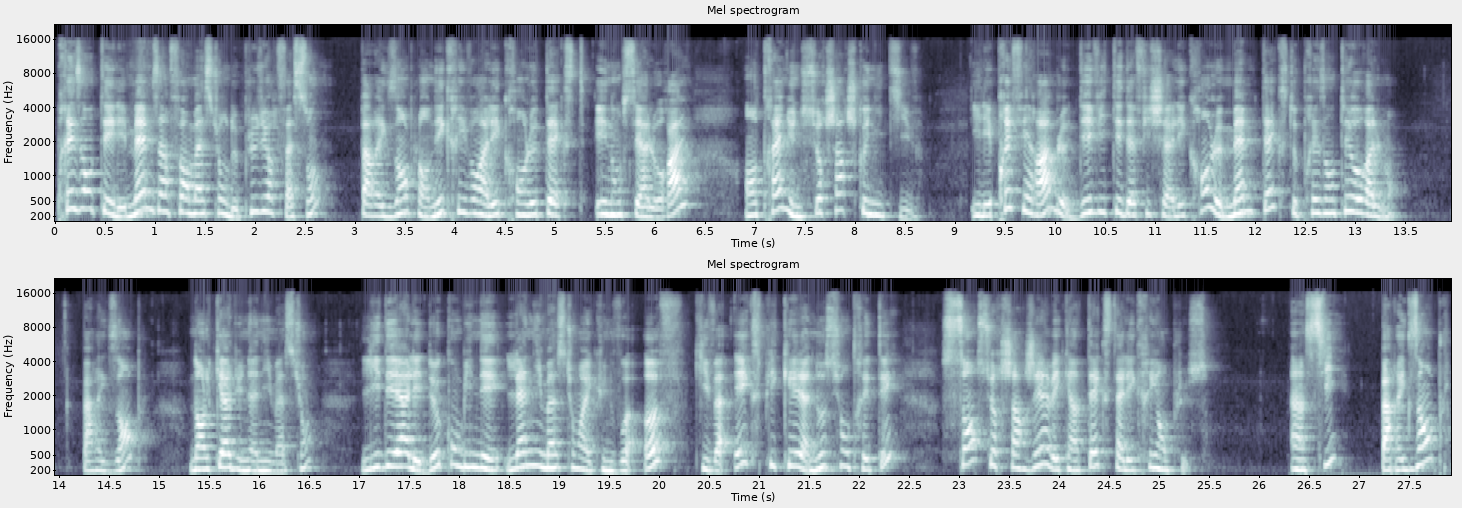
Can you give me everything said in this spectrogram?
Présenter les mêmes informations de plusieurs façons par exemple en écrivant à l'écran le texte énoncé à l'oral, entraîne une surcharge cognitive. Il est préférable d'éviter d'afficher à l'écran le même texte présenté oralement. Par exemple, dans le cas d'une animation, l'idéal est de combiner l'animation avec une voix off qui va expliquer la notion traitée sans surcharger avec un texte à l'écrit en plus. Ainsi, par exemple,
